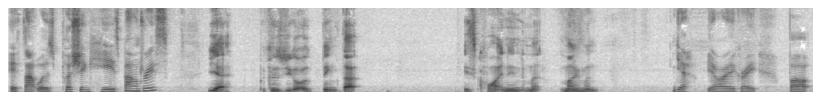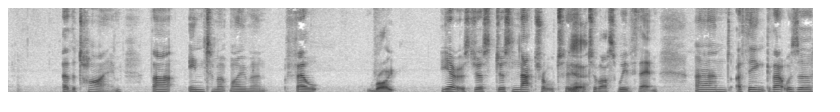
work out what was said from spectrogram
if that was pushing his boundaries. Yeah, because you got to think that is quite an intimate moment. Yeah, yeah, I agree. But at the time, that intimate moment felt Right. yeah, it was just just natural to Yeah. to us with them. And I think that was a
